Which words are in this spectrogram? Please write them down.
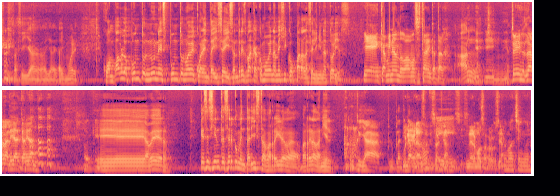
Pues así ya, ya- ahí muere. Juan Pablo.nunes.946. Andrés Vaca, ¿cómo ven a México para las eliminatorias? Bien, caminando vamos a estar en Qatar. A la chingada. Sí, es la realidad, caminando. Eh, a ver, ¿qué se siente ser comentarista, Barrera, Barrera Daniel? Creo que ya lo Una platicamos, gran ¿no? satisfacción. Sí, sí, sí. Una hermosa Lo profesión. más chingón.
